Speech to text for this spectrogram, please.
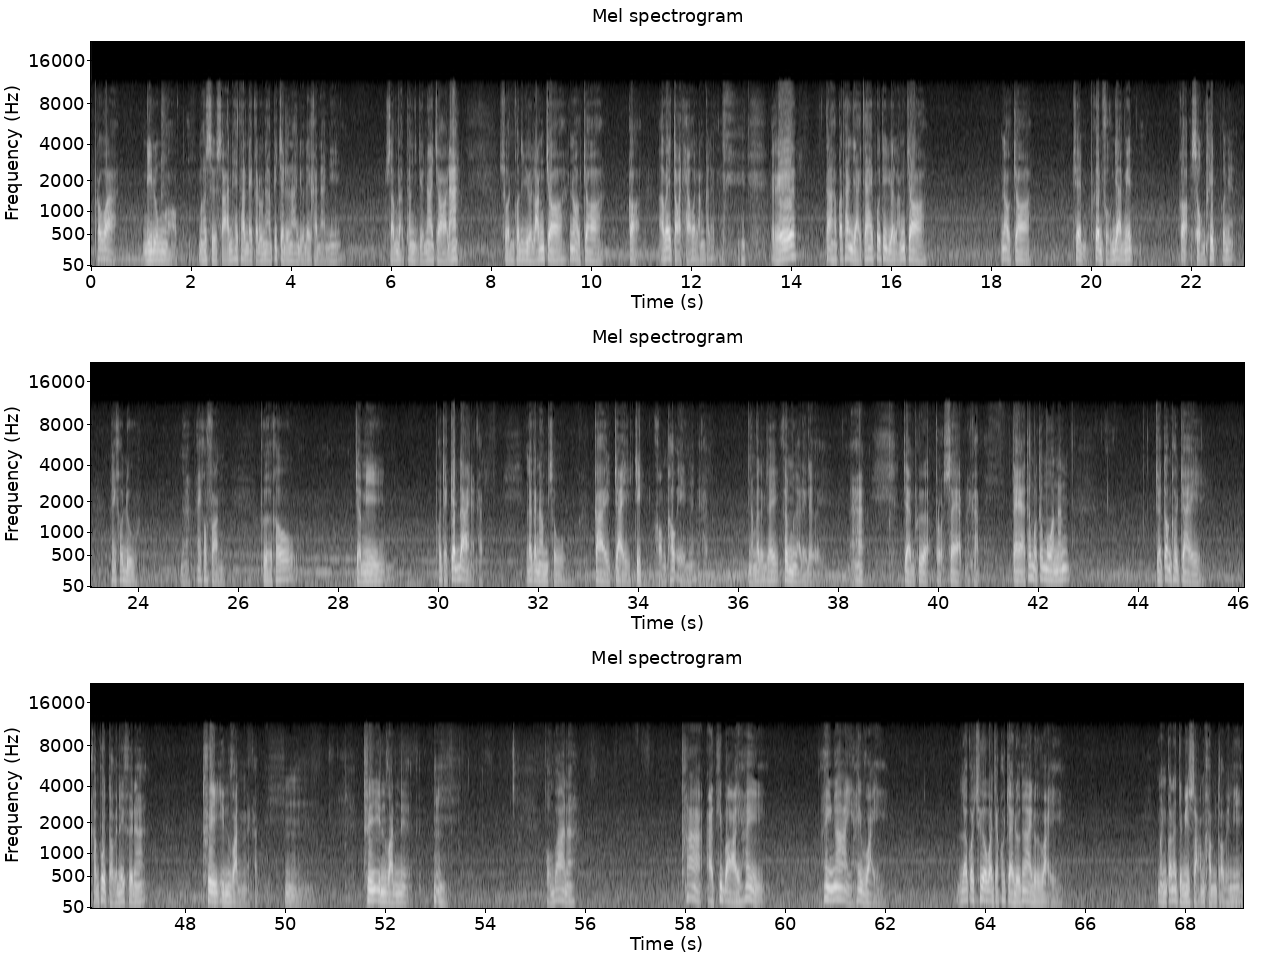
เพราะว่าดีลุงหงอก มาสื่อสารให้ท่านได้กรุณาพิจารณาอยู่ในขณะนี้สำหรับท่านที่อยู่หน้าจอนะ ส่วนคนที่อยู่หลังจอนอกจอ ก็เอาไว้ต่อแถวหลังก็แล้วกันหรือถ้าหากว่าท่านอยากจะให้ผู้ที่อยู่หลังจอ นอกจอ เช่น เพื่อนฝูงญาติมิตร ก็ส่งคลิปพวกนี้ให้เขาดูนะให้เขาฟัง เผื่อเขาจะมีพอจะเก็ตได้นะครับ แล้วก็นำสู่กายใจจิตของเขาเองนยนะครับนำไม่ต้องใช้เครื่องมืออะไรเลยนะฮะแจ้งเพื่อโปรดแทบนะครับ แต่ทั้งหมดทั้งมวลนั้น จะต้องเข้าใจคำพูดต่อไปนี้คือนะ three in one นะครับ three in one เนี่ย ผมว่านะ ถ้าอธิบายให้ ให้ง่ายให้ไว แล้วก็เชื่อว่าจะเข้าใจโดยง่ายโดยไว มันก็น่าจะมีสามคำต่อไปนี้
